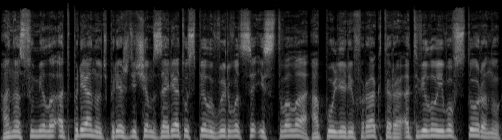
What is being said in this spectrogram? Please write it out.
Она сумела отпрянуть, прежде чем заряд успел вырваться из ствола, а поле рефрактора отвело его в сторону,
